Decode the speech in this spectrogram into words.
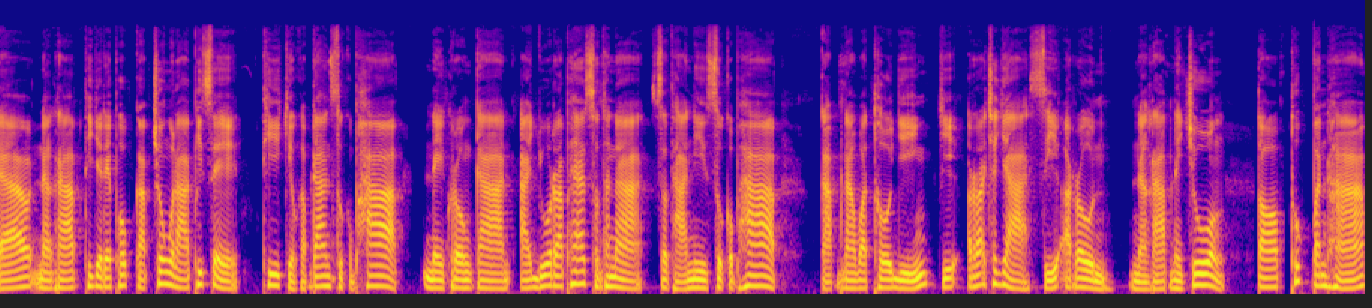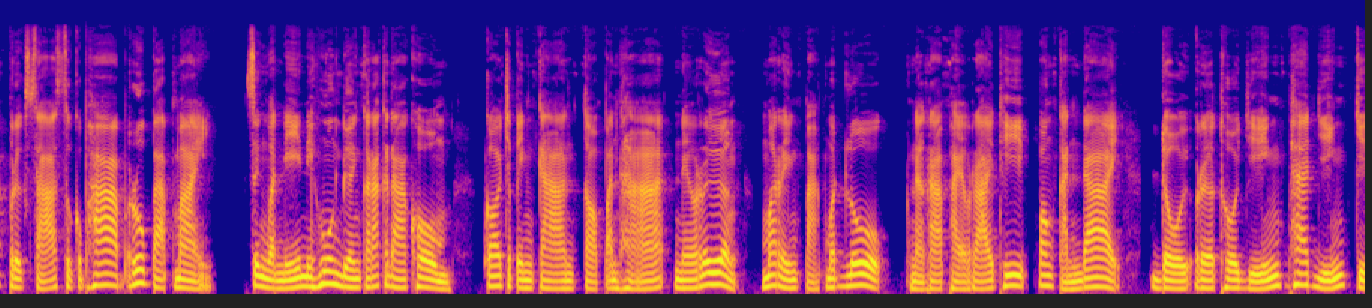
แล้วนะครับ ที่จะได้พบกับช่วงเวลาพิเศษที่เกี่ยวกับด้านสุขภาพ ในโครงการอายุรแพทย์สนทนาสถานีสุขภาพ กับนาวโทหญิง จิรัชยาศรีอรุณนะครับในช่วง ตอบทุกปัญหาปรึกษาสุขภาพรูปแบบใหม่ ซึ่งวันนี้ในห่วงเดือนกรกฎาคม ก็จะเป็นการตอบปัญหาในเรื่องมะเร็งปากมดลูกนะครับภัยร้ายที่ป้องกันได้ โดยเรือโทหญิง แพทย์หญิง จิ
